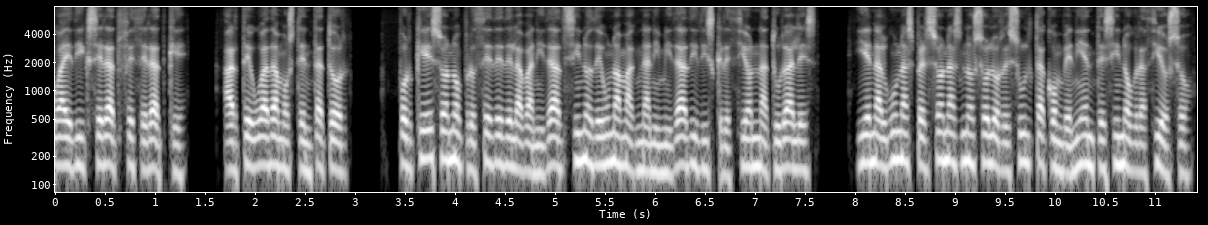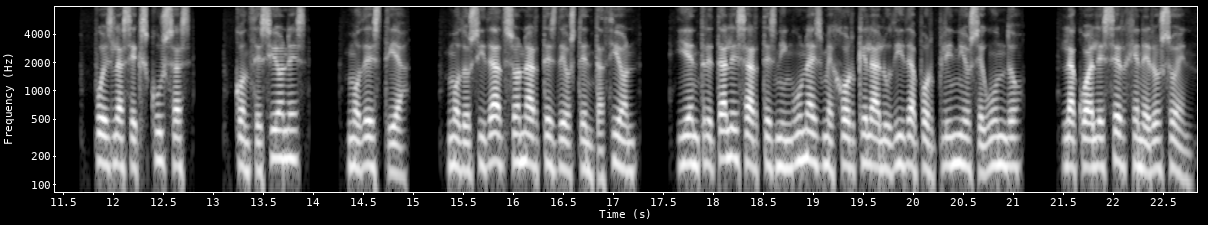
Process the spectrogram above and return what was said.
waedix erat feceratque, arte uadam ostentator, porque eso no procede de la vanidad sino de una magnanimidad y discreción naturales, y en algunas personas no solo resulta conveniente sino gracioso, pues las excusas, concesiones, modestia, modosidad son artes de ostentación, y entre tales artes ninguna es mejor que la aludida por Plinio II, la cual es ser generoso en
